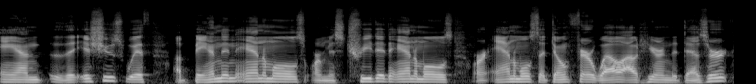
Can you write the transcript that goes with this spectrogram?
And the issues with abandoned animals or mistreated animals or animals that don't fare well out here in the desert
